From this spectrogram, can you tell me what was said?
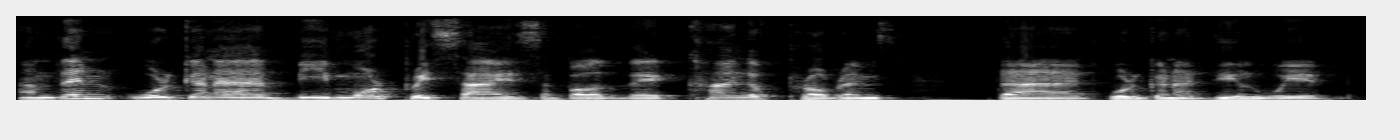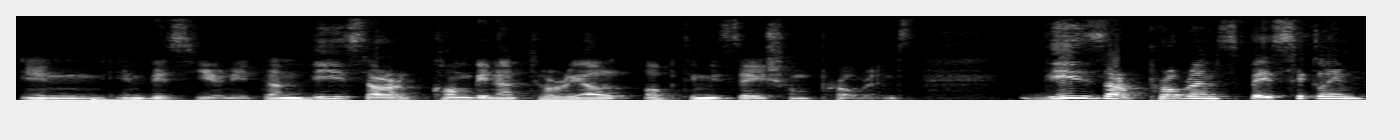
And then we're going to be more precise about the kind of problems that we're going to deal with in, in this unit. And these are combinatorial optimization problems. These are problems basically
